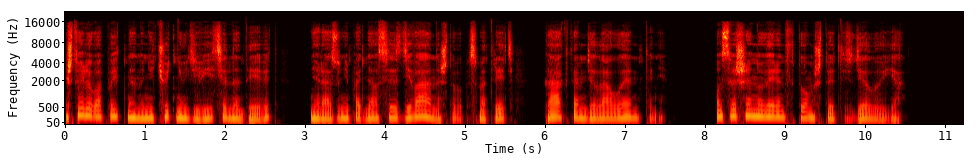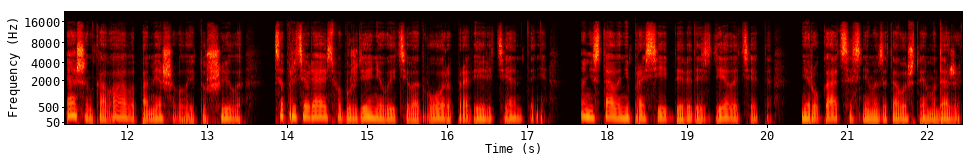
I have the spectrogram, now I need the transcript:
И что любопытно, но ничуть не удивительно, Дэвид ни разу не поднялся с дивана, чтобы посмотреть, как там дела у Энтони. Он совершенно уверен в том, что это сделаю я. Я шинковала, помешивала и тушила, сопротивляясь побуждению выйти во двор и проверить Энтони — но не стала ни просить Дэвида сделать это, ни ругаться с ним из-за того, что ему даже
